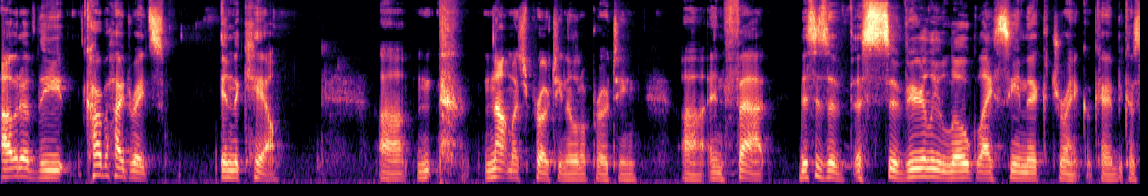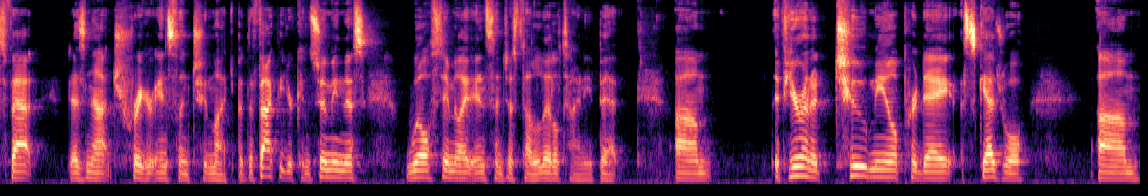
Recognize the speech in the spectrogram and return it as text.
out of the carbohydrates in the kale, uh, not much protein, a little protein, uh, and fat. This is a, a, severely low glycemic drink, okay, because fat does not trigger insulin too much. But the fact that you're consuming this will stimulate insulin just a little tiny bit. Um, if you're on a two meal per day schedule um,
